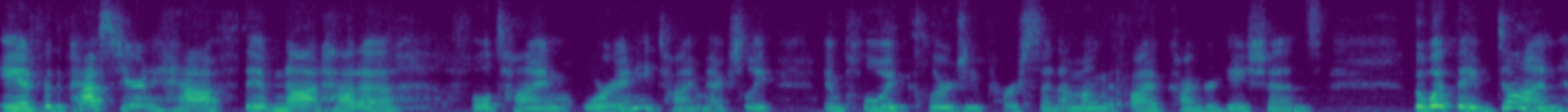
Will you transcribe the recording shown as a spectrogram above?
And for the past year and a half, they have not had a full time or any time actually employed clergy person among the five congregations. But what they've done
